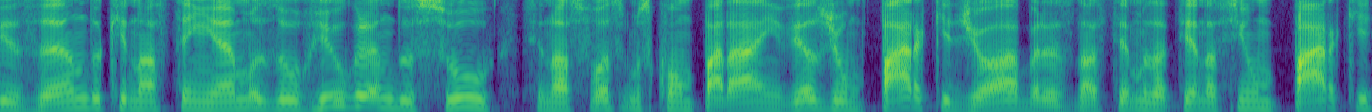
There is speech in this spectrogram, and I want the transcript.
viabilizando que nós tenhamos o Rio Grande do Sul, se nós fôssemos comparar, em vez de um parque de obras, nós temos tendo assim um parque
